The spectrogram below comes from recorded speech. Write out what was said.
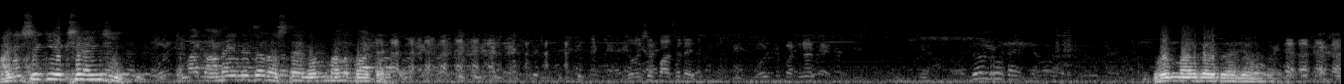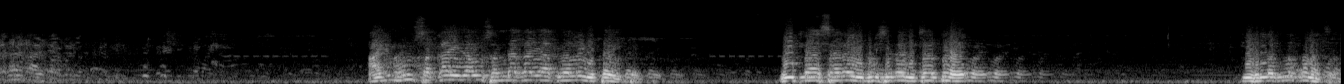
अडीचशे की एकशे ऐंशी? मला जाण्या येण्याचा रस्ता आहे म्हणून मला पाठ आहे. दोनशे पासष्ट आहे दोन मार्ग आहेत राजा. आणि म्हणून सकाळी जाऊन संध्याकाळी आपल्याला येता येतं. मी इथल्या असणाऱ्या ओबीसीला विचारतोय की हे लग्न कोणाचं?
